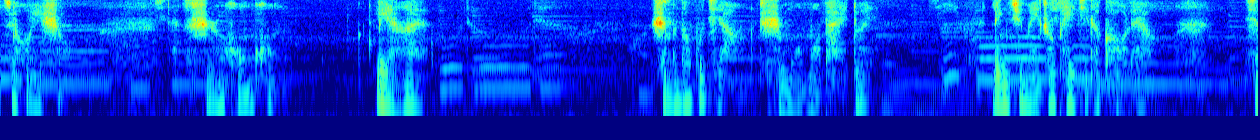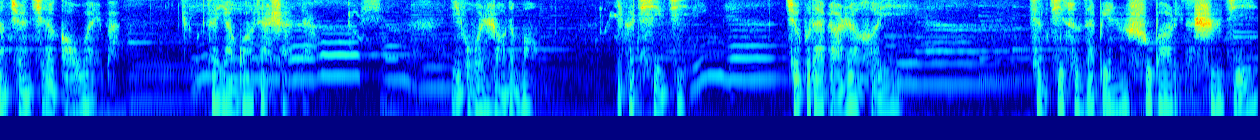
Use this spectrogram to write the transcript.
最后一首来自诗人红红，恋爱，什么都不讲，只是默默排队，领取每周配给的口粮，像卷起的狗尾巴。在阳光下闪亮。一个温柔的梦，一个奇迹，却不代表任何意义。像寄存在别人书包里的诗集，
